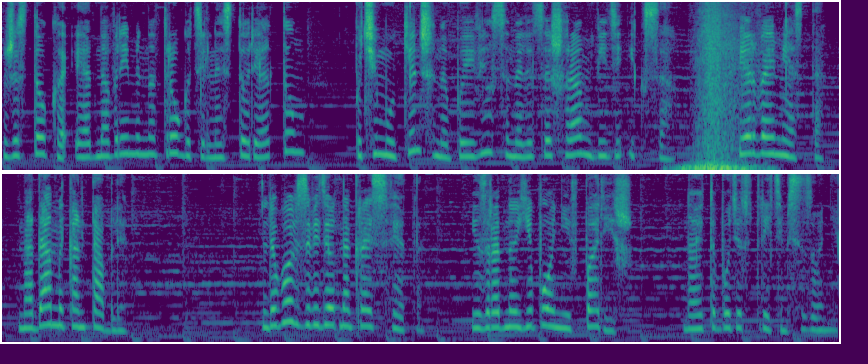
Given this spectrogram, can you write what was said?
Жестокая и одновременно трогательная история о том, почему у Кеншина появился на лице шрам в виде икса. Первое место. Надамы Кантабли. Любовь заведет на край света, из родной Японии в Париж, но это будет в третьем сезоне.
